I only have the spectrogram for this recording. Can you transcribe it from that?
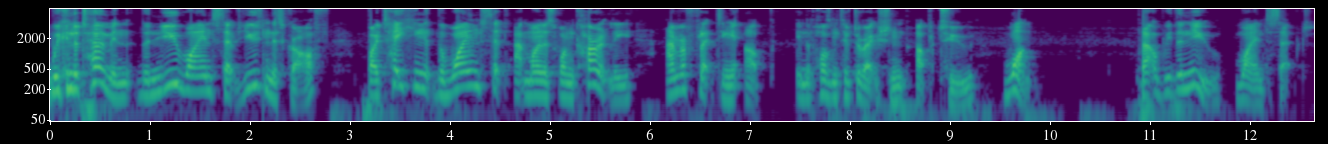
We can determine the new y-intercept using this graph by taking the y-intercept at minus 1 currently and reflecting it up in the positive direction up to 1. That would be the new y-intercept.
